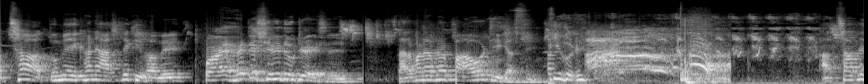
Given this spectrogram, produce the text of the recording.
আচ্ছা তুমি এখানে আসলে কীভাবে? পায়ে হেঁটে সিঁড়িতে উঠে এসে তার মানে আপনার পাও ঠিক আছে। আচ্ছা আপনি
